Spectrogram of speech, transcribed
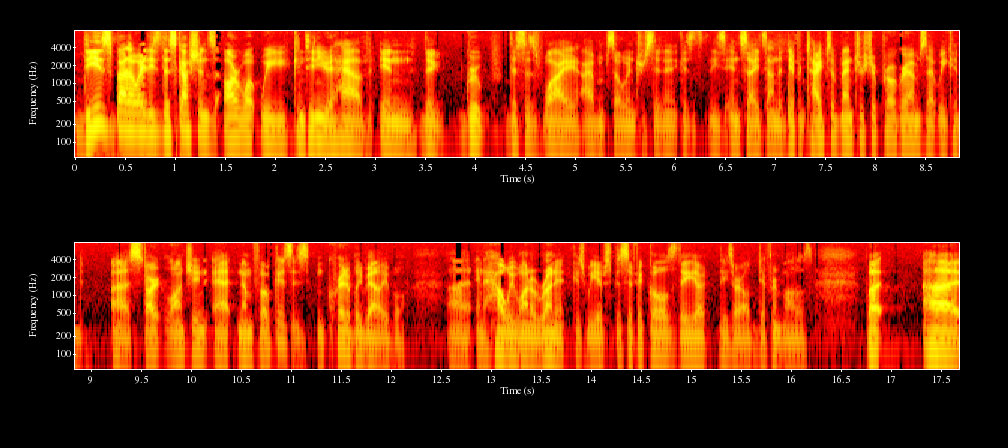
these, by the way, these discussions are what we continue to have in the group. This is why I'm so interested in it because these insights on the different types of mentorship programs that we could uh, start launching at NumFOCUS is incredibly valuable, uh, and how we want to run it because we have specific goals. They are these are all different models, but uh,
